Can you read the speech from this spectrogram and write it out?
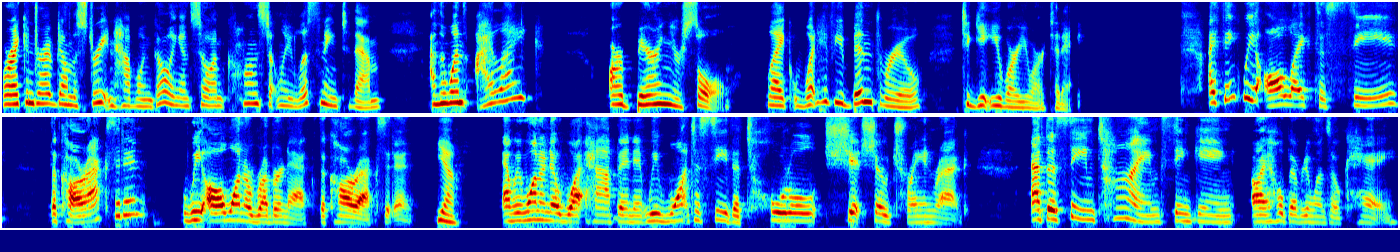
or I can drive down the street and have one going. And so I'm constantly listening to them. And the ones I like are bearing your soul. Like, what have you been through to get you where you are today? I think we all like to see the car accident. We all want to rubberneck the car accident. Yeah. And we want to know what happened and we want to see the total shit show train wreck. At the same time thinking, I hope everyone's okay.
